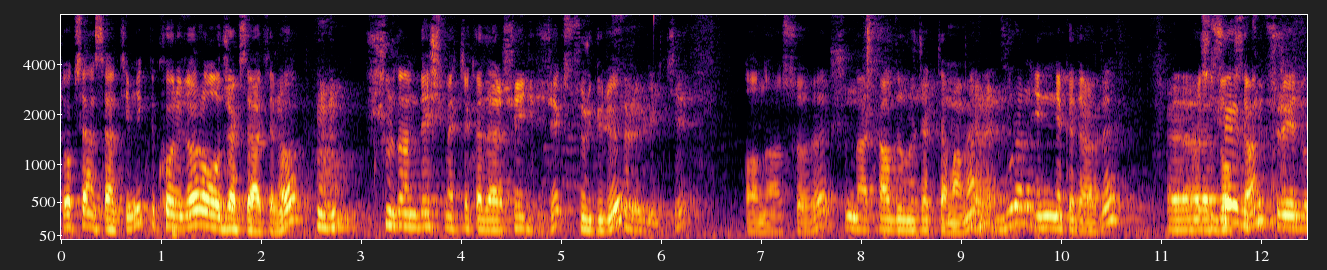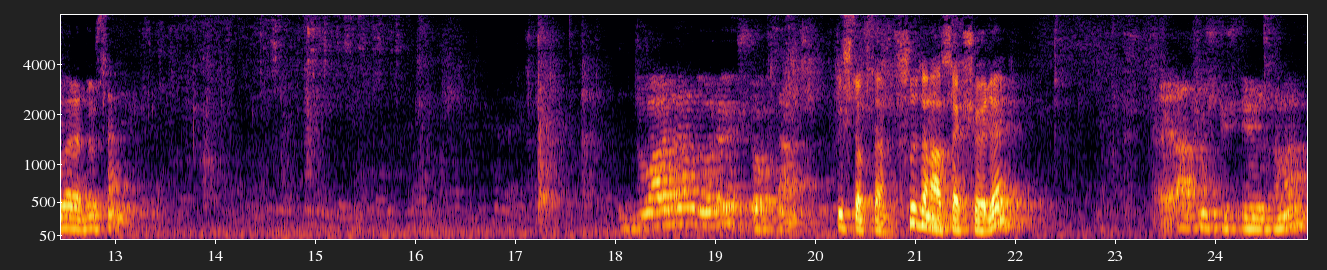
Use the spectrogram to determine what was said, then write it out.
90 santimlik bir koridor olacak zaten o. Hı hı. Şuradan 5 metre kadar şey gidecek, sürgülü. Sürgülü içi. Ondan sonra şunlar kaldırılacak tamamen. Evet. Buranın eni ne kadardı? Ee, Burası şöyle 90. tut, şuraya duvara dursan. Duvardan duvara 3.90. 3.90. Şuradan alsak şöyle. Ee, 60 düştüğümüz zaman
